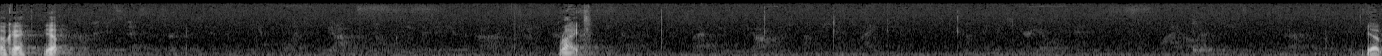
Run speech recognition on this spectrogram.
Okay, yep. Right. Yep.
